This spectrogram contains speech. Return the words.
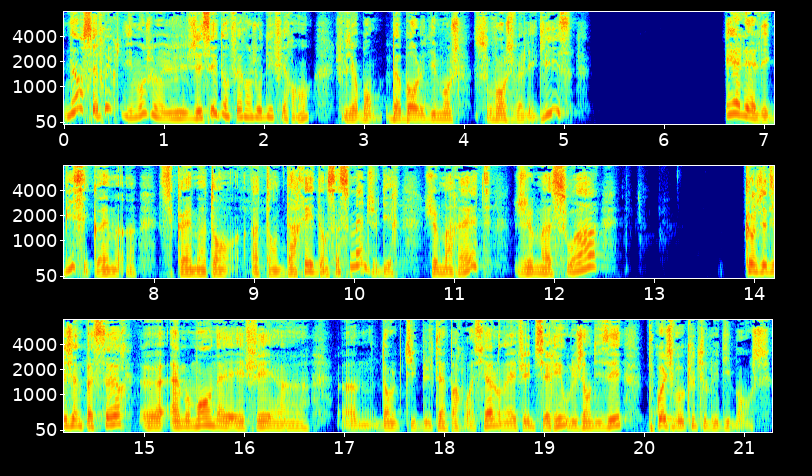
non, c'est vrai que le dimanche, je- j'essaie d'en faire un jour différent. Je veux dire, bon, d'abord le dimanche, souvent je vais à l'église. Et aller à l'église, c'est quand même, c'est quand même un temps, un temps d'arrêt dans sa semaine. Je veux dire, je m'arrête, je m'assois. Quand j'étais jeune pasteur, euh, à un moment, on avait fait un, un- dans le petit bulletin paroissial, on avait fait une série où les gens disaient pourquoi je vais au culte le dimanche?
